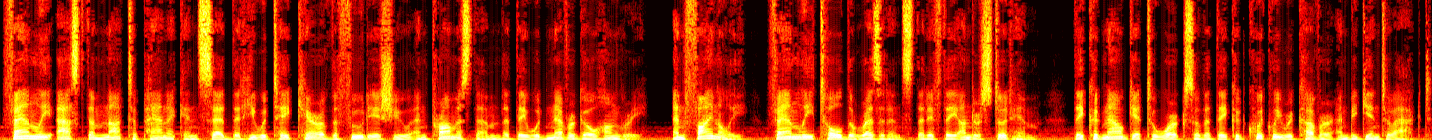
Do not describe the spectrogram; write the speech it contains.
Fan Li asked them not to panic and said that he would take care of the food issue and promised them that they would never go hungry. And finally, Fan Li told the residents that if they understood him, they could now get to work so that they could quickly recover and begin to act.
